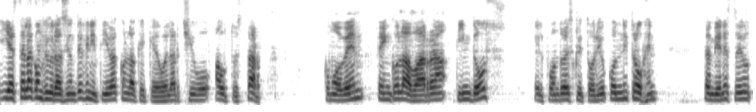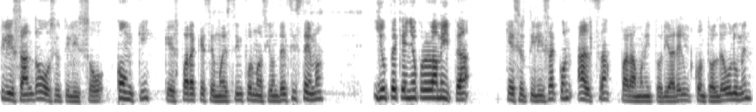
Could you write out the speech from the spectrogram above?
Y esta es la configuración definitiva con la que quedó el archivo AutoStart. Como ven, tengo la barra TIN2, el fondo de escritorio con Nitrogen. También estoy utilizando o se utilizó Conky, que es para que se muestre información del sistema. Y un pequeño programita que se utiliza con Alza para monitorear el control de volumen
